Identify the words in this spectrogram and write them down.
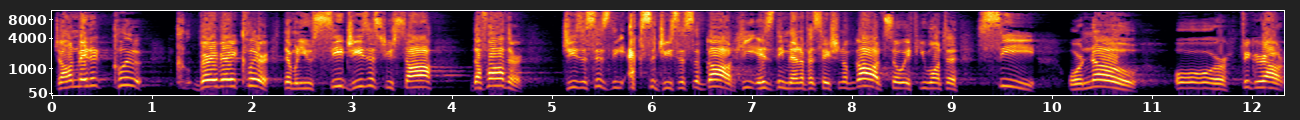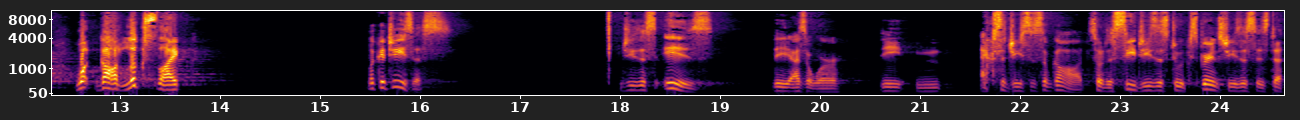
John made it clear, very, very clear that when you see Jesus, you saw the Father. Jesus is the exegesis of God. He is the manifestation of God. So if you want to see or know or figure out what God looks like, look at Jesus. Jesus is the, as it were, the exegesis of God. So to see Jesus, to experience Jesus, is to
